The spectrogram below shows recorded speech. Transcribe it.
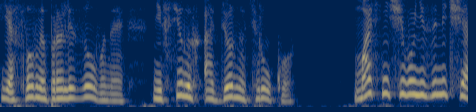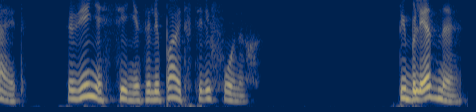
Я словно парализованная, не в силах отдернуть руку. Мать ничего не замечает. Веня с Сеней залипают в телефонах. «Ты бледная?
